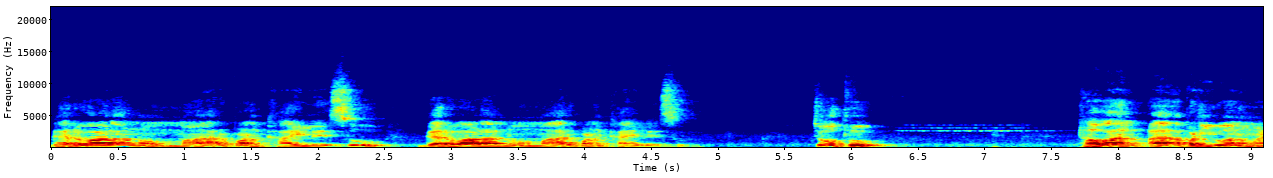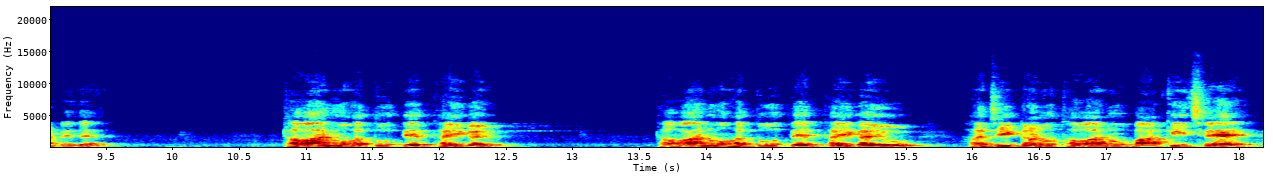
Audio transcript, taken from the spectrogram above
ઘરવાળાનો માર પણ ખાઈ લેશું. ઘરવાળાનો માર પણ ખાઈ લેશું. ચોથું. થવાન પણ યુવાનો માટે છે. થવાનું હતું તે થઈ ગયું. થવાનું હતું તે થઈ ગયું. હજી ઘણું થવાનું બાકી છે.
